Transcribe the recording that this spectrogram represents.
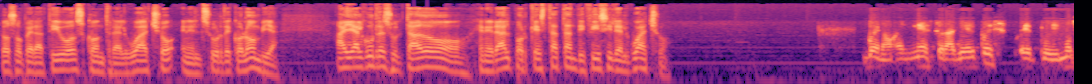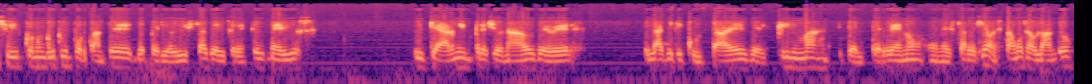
los operativos contra el Guacho en el sur de Colombia. ¿Hay algún resultado, general? ¿Por qué está tan difícil el Guacho? Bueno, eh, Néstor, ayer pues eh, pudimos ir con un grupo importante de, de periodistas de diferentes medios y quedaron impresionados de ver las dificultades del clima y del terreno en esta región. Estamos hablando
